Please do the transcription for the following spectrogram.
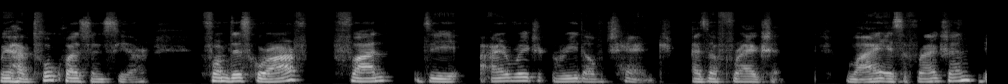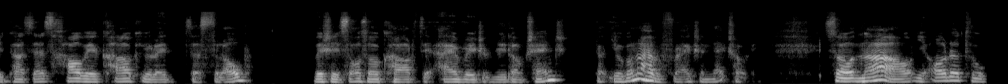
We have two questions here. From this graph, find the average rate of change as a fraction. Why is a fraction because that's how we calculate the slope, which is also called the average rate of change. You're going to have a fraction naturally. So now in order to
